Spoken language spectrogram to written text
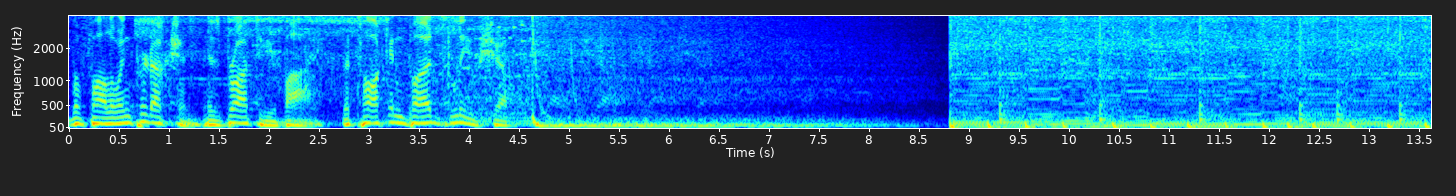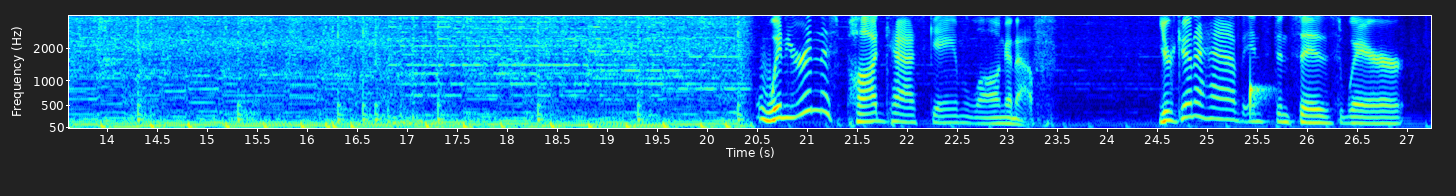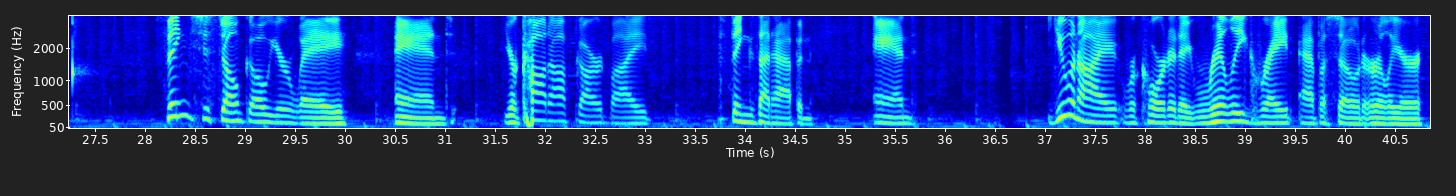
The following production is brought to you by the Talkin' Buds Leaf Show. when you're in this podcast game long enough, you're going to have instances where things just don't go your way and you're caught off guard by things that happen. And you and I recorded a really great episode earlier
